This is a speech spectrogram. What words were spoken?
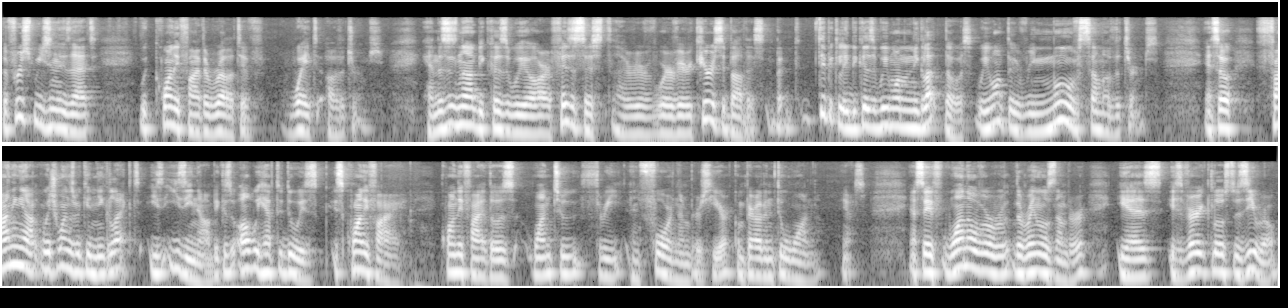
The first reason is that we quantify the relative weight of the terms. And this is not because we are physicists or we're very curious about this, but typically because we want to neglect those. We want to remove some of the terms. And so finding out which ones we can neglect is easy now because all we have to do is, is quantify quantify those one, two, three, and four numbers here, compare them to one. Yes. And so if one over the Reynolds number is, is very close to zero,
